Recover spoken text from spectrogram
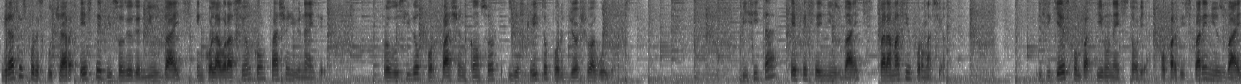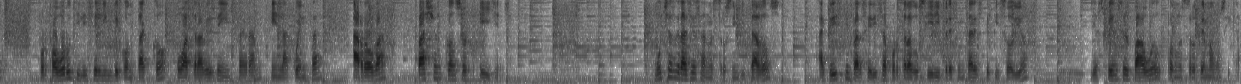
Gracias por escuchar este episodio de News Bites en colaboración con Fashion United, producido por Fashion Consort y escrito por Joshua Williams. Visita FC News Bites para más información. Y si quieres compartir una historia o participar en News Bites, por favor utilice el link de contacto o a través de Instagram en la cuenta arroba Fashion Consort Agency. Muchas gracias a nuestros invitados a Christine Parceriza por traducir y presentar este episodio y a Spencer Powell por nuestro tema musical.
